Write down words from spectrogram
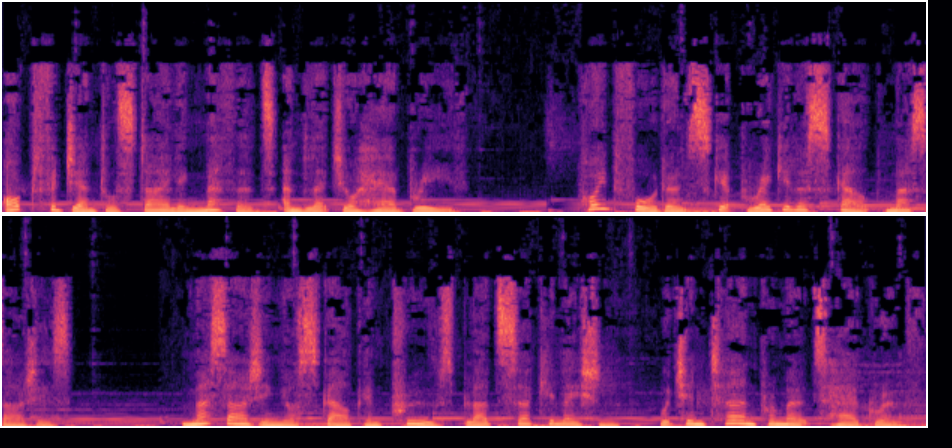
Opt for gentle styling methods and let your hair breathe. Point 4 Don't skip regular scalp massages. Massaging your scalp improves blood circulation, which in turn promotes hair growth.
